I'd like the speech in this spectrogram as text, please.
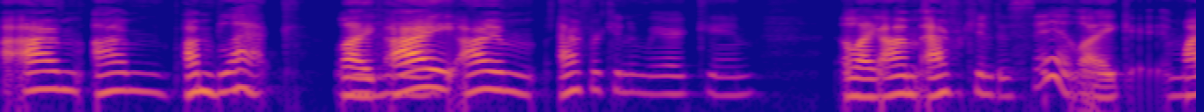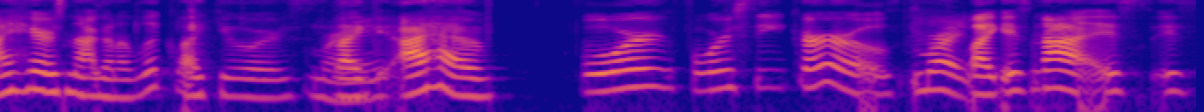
I'm, I'm, I'm black. Like mm-hmm. I, I'm African American." Like I'm African descent. Like my hair is not gonna look like yours. Right. Like I have four four C curls. Right. Like it's not it's it's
